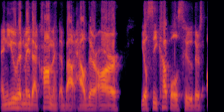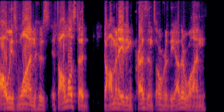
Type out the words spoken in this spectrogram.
and you had made that comment about how there are you'll see couples who there's always one who's it's almost a dominating presence over the other one,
